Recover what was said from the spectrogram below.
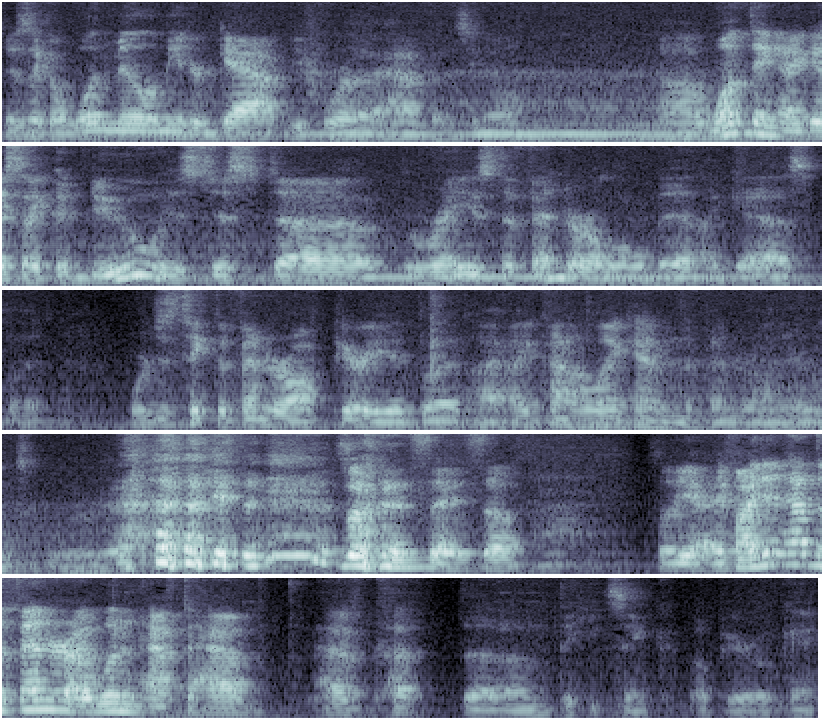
there's like a one millimeter gap before that happens, you know. Uh, one thing I guess I could do is just uh, raise the fender a little bit, I guess, but or just take the fender off. Period. But I, I kind of like having the fender on there. It looks cooler. so I didn't say so. So yeah, if I didn't have the fender, I wouldn't have to have have cut the um, the heatsink up here. Okay.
